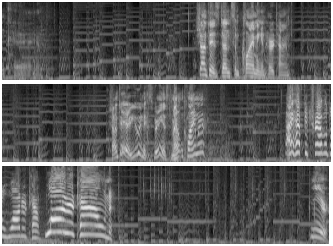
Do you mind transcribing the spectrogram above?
Okay. Shantae has done some climbing in her time. Shantae, are you an experienced mountain climber? I have to travel to Watertown. Watertown! Come here.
